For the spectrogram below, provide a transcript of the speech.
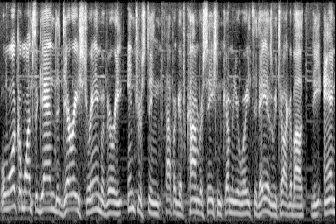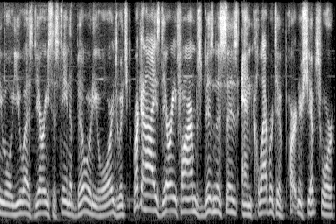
Well, welcome once again to Dairy Stream, a very interesting topic of conversation coming your way today as we talk about the annual U.S. Dairy Sustainability Awards, which recognize dairy farms, businesses, and collaborative partnerships for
